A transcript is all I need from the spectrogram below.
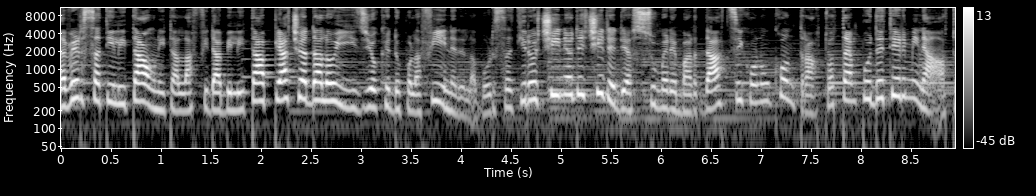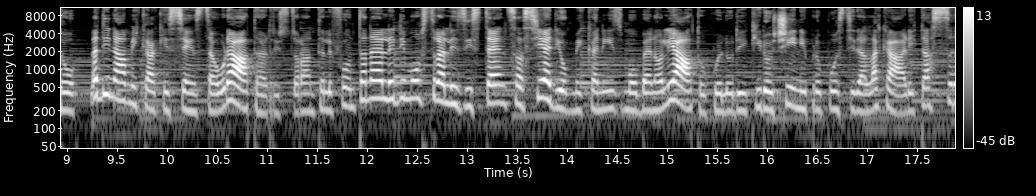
La versatilità unita all'affidabilità piace ad Aloisio che dopo la fine della borsa tirocinio decide di assumere Bardazzi con un contratto a tempo determinato. La dinamica che si è instaurata al ristorante Le Fontanelle dimostra l'esistenza sia di un meccanismo ben oliato, quello dei tirocini proposti dalla Caritas,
